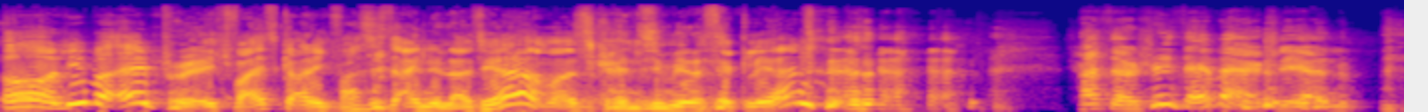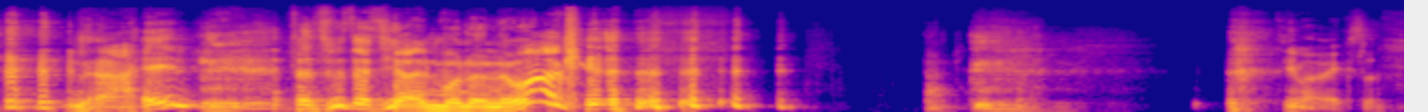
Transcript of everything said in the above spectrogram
Oh, lieber April, ich weiß gar nicht, was ist eine Laternamas? Können Sie mir das erklären? Kannst du schön selber erklären. Nein, das wird das ja ein Monolog. Themawechsel.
